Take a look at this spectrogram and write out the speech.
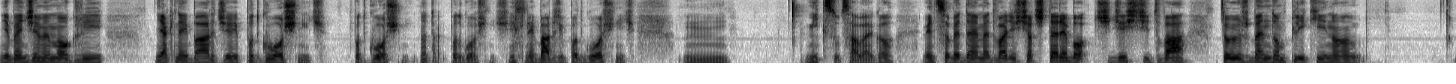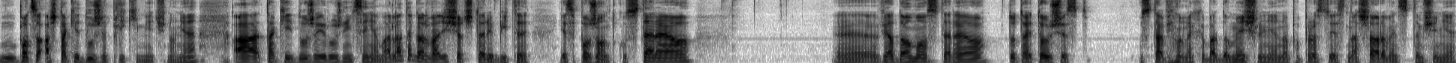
nie będziemy mogli jak najbardziej podgłośnić. Podgłośnić, no tak, podgłośnić, jak najbardziej podgłośnić mm, miksu całego. Więc sobie dajemy 24, bo 32 to już będą pliki, no po co aż takie duże pliki mieć, no nie? A takiej dużej różnicy nie ma. Dlatego 24 bity jest w porządku. Stereo, yy, wiadomo, stereo. Tutaj to już jest ustawione chyba domyślnie, no po prostu jest na szaro, więc tym się nie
